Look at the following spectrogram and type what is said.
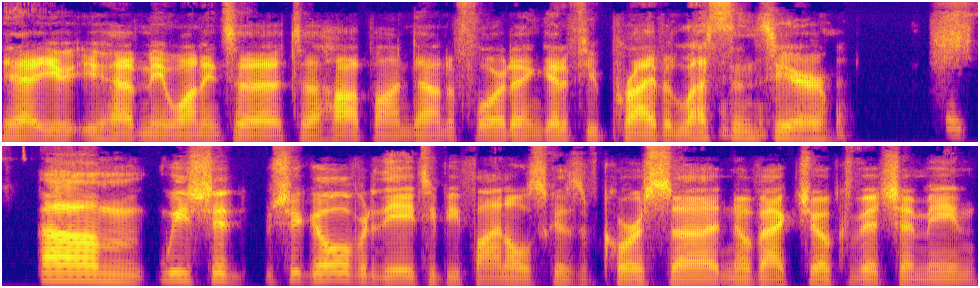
Yeah, you you have me wanting to to hop on down to Florida and get a few private lessons here. Um, we should should go over to the ATP finals because, of course, uh, Novak Djokovic. I mean,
